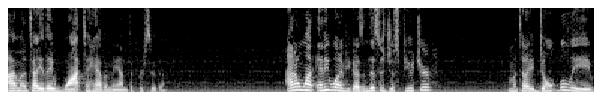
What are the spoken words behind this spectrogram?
I'm going to tell you they want to have a man to pursue them. I don't want any one of you guys, and this is just future. I'm going to tell you, don't believe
